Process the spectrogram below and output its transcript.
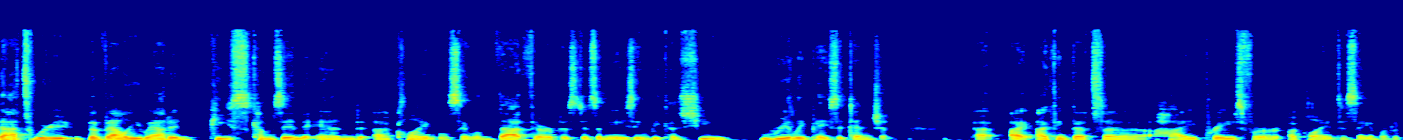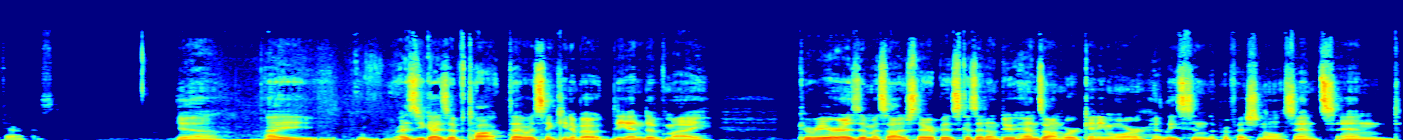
that's where the value added piece comes in and a client will say well that therapist is amazing because she really pays attention uh, I, I think that's a high praise for a client to say about a therapist. Yeah. I, as you guys have talked, I was thinking about the end of my career as a massage therapist because I don't do hands on work anymore, at least in the professional sense. And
